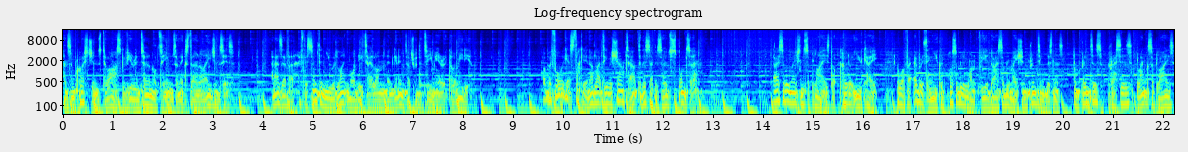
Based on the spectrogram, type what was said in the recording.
and some questions to ask of your internal teams and external agencies. And as ever, if there's something you would like more detail on, then get in touch with the team here at Colourmedia. But before we get stuck in, I'd like to give a shout out to this episode's sponsor, dyesublimationSupplies.co.uk, who offer everything you could possibly want for your dye sublimation printing business, from printers, presses, blank supplies,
